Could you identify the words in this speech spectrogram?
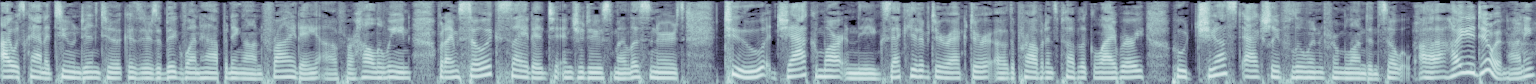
I was kind of tuned into it because there's a big one happening on Friday uh, for Halloween. But I'm so excited to introduce my listeners to Jack Martin, the executive director of the Providence Public Library, who just actually flew in from London. So, uh, how you doing, honey?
